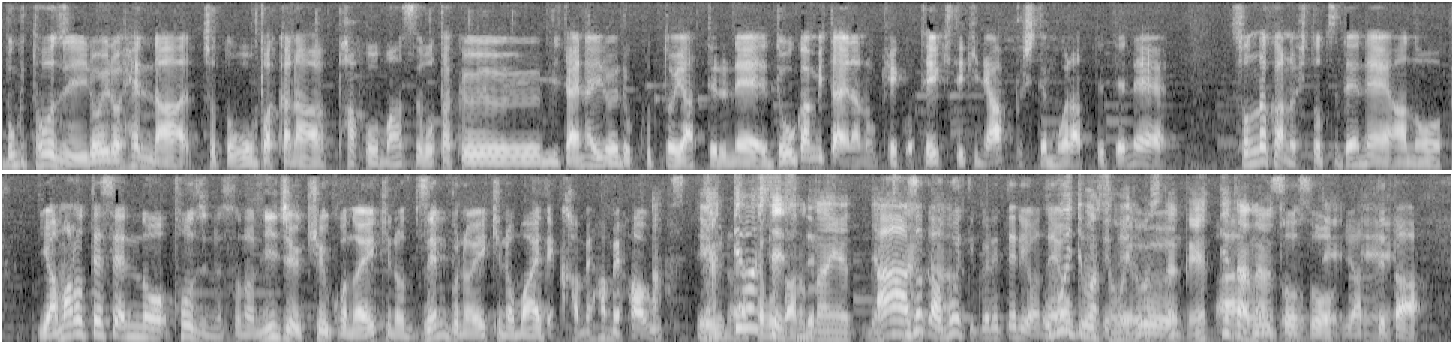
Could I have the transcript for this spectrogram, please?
僕当時いろいろ変な、ちょっと大バカなパフォーマンス、オタクみたいないろいろことやってるね、動画みたいなのを結構定期的にアップしてもらっててね、その中の一つでね、あの、山手線の当時のその29個の駅の全部の駅の前でカメハメハを打つっていうのをやったことあるんで。ああ、そうか、覚えてくれてるよね。覚えてます、覚えてます。なんかやってたなそうそう、やってた。えー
